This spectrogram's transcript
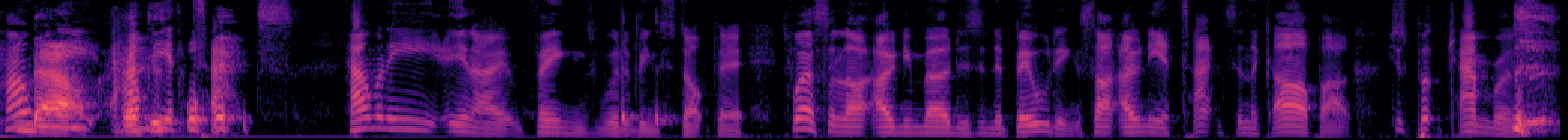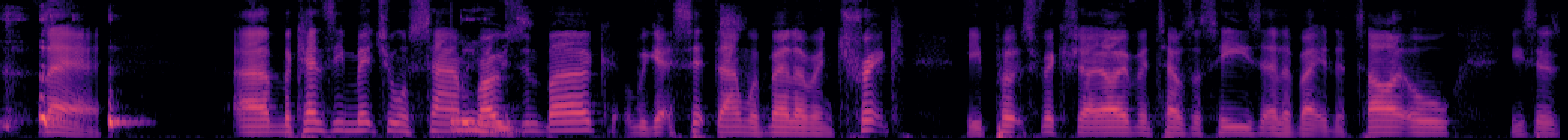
how many? How many attacks? How many, you know, things would have been stopped there? It's worse than like only murders in the building. It's like only attacks in the car park. Just put cameras there. Uh, Mackenzie Mitchell and Sam Please. Rosenberg. We get a sit down with Melo and Trick. He puts Ricochet over and tells us he's elevated the title. He says,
